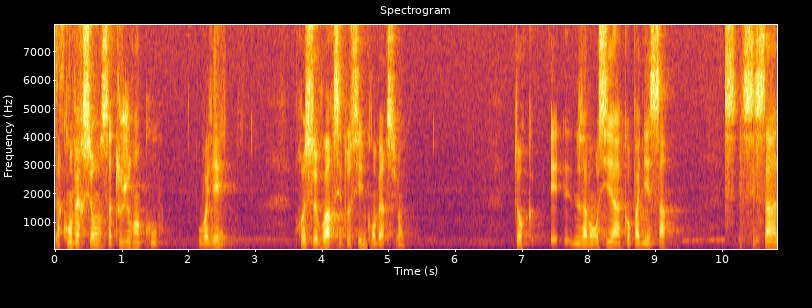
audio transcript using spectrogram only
La conversion, ça a toujours un coût. Vous voyez? Recevoir, c'est aussi une conversion. Donc, nous avons aussi à accompagner ça. C'est ça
